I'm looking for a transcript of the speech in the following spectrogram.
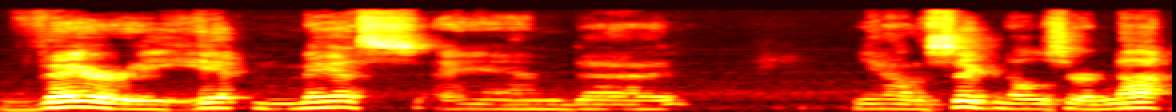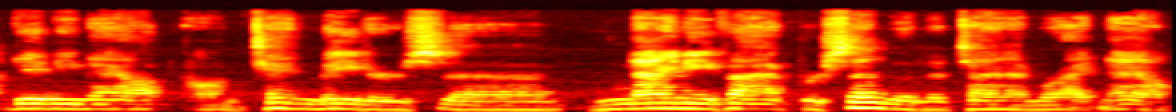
very hit and miss, and uh, you know the signals are not getting out on 10 meters 95% uh, of the time right now.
